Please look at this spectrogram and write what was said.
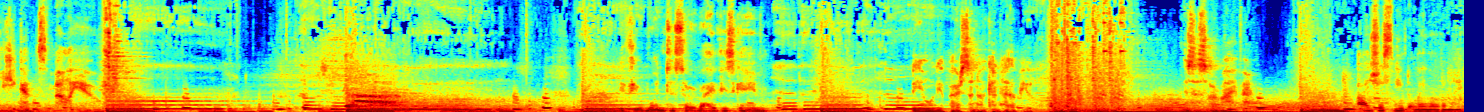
He can smell you. If you want to survive this game, the only person who can help you I just need to lay low tonight.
